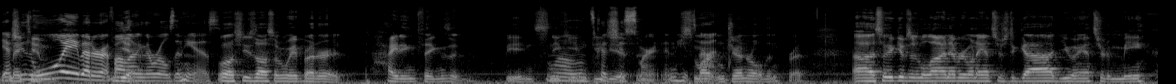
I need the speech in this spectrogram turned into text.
yeah, make she's him. way better at following Yeah. the rules than he is. well, she's also way better at hiding things and being sneaky Well, and it's 'cause she's smart and he's smart not. in general than Fred. Uh, so he gives her the line: "Everyone answers to God. You answer to me."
